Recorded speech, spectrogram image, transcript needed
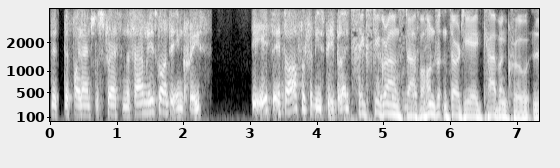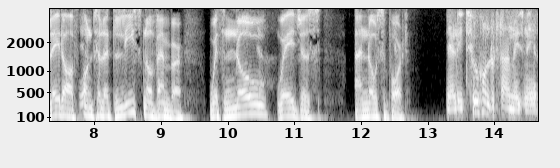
the, the financial stress in the family is going to increase. It's it's awful for these people. And 60 ground staff, 138 cabin crew laid off until at least November with no wages and no support. nearly 200 families, Neil,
